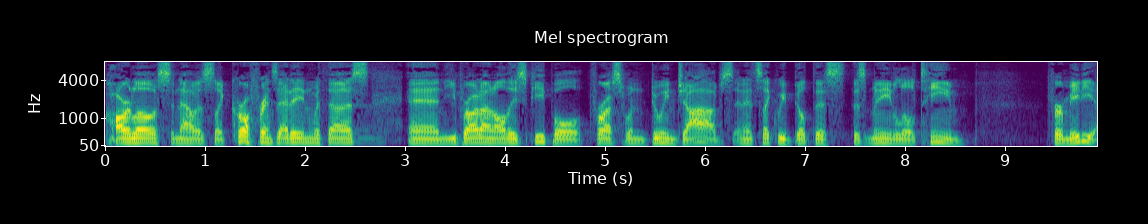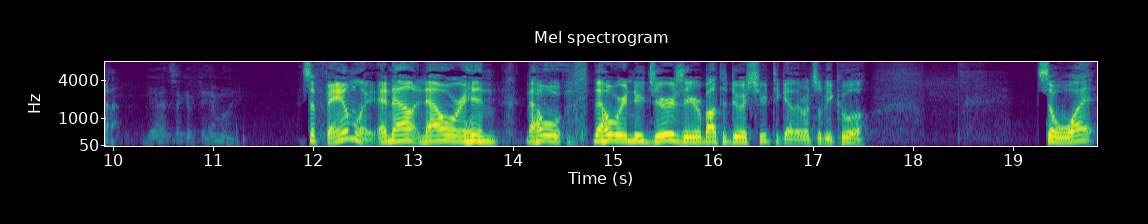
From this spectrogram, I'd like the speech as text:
Carlos, and now his like girlfriend's editing with us, and you brought on all these people for us when doing jobs, and it's like we built this this mini little team for media. Yeah, it's like a family. It's a family, and now now we're in now now we're in New Jersey. We're about to do a shoot together, which will be cool. So what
